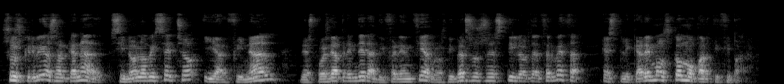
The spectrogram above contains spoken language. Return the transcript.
suscribíos al canal si no lo habéis hecho y al final, después de aprender a diferenciar los diversos estilos de cerveza, explicaremos cómo participar.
